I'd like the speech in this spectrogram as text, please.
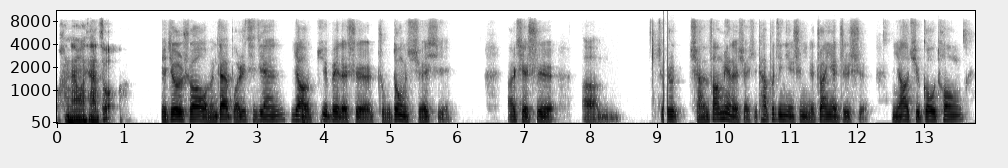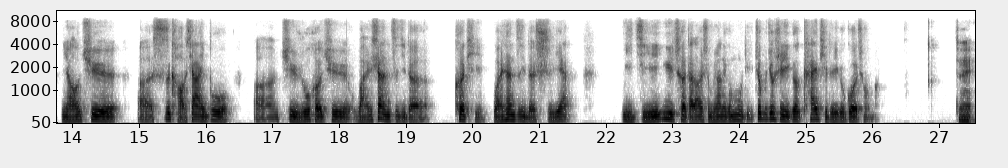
很难往下走。也就是说，我们在博士期间要具备的是主动学习，而且是呃，就是全方面的学习，它不仅仅是你的专业知识。你要去沟通，你要去呃思考下一步，呃，去如何去完善自己的课题，完善自己的实验，以及预测达到什么样的一个目的，这不就是一个开题的一个过程吗？对。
